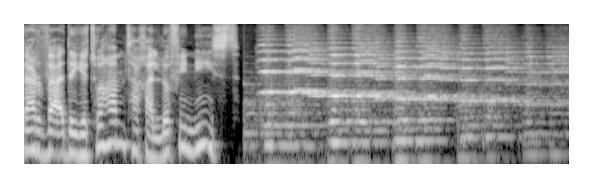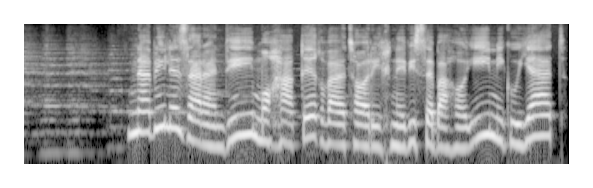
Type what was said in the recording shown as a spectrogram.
در وعده تو هم تخلفی نیست. نبیل زرندی محقق و تاریخ نویس بهایی می‌گوید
